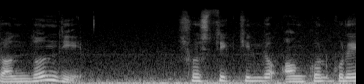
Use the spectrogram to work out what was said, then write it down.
চন্দন দিয়ে স্বস্তিক চিহ্ন অঙ্কন করে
